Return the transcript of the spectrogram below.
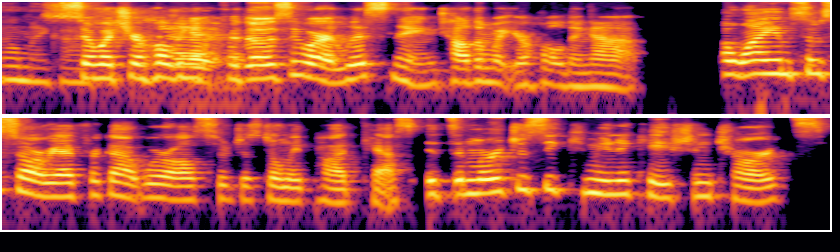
Oh my God. So, what you're holding up for those who are listening, tell them what you're holding up. Oh, I am so sorry. I forgot we're also just only podcasts. It's emergency communication charts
